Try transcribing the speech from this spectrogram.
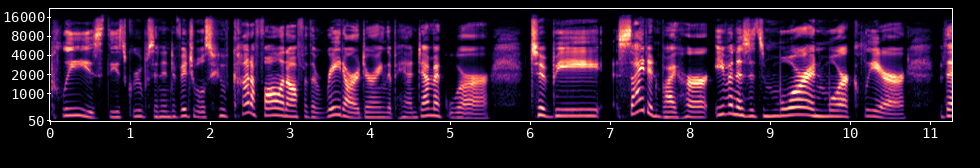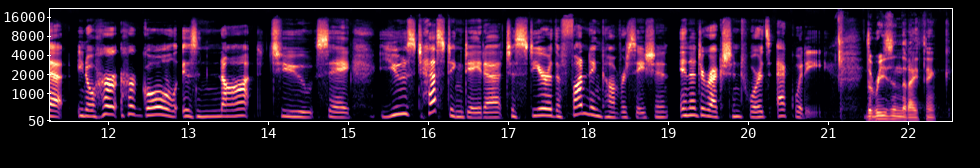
pleased these groups and individuals who've kind of fallen off of the radar during the pandemic were to be cited by her even as it's more and more clear that you know her her goal is not to say use testing data to steer the funding conversation in a direction towards equity. The reason that I think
